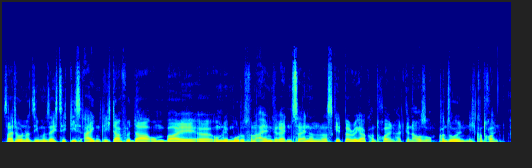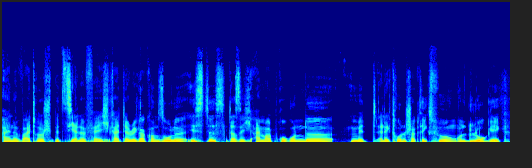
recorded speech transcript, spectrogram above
Seite 167, die ist eigentlich dafür da, um bei, äh, um den Modus von allen Geräten zu ändern und das geht bei Rigger-Kontrollen halt genauso. Konsolen, nicht Kontrollen. Eine weitere spezielle Fähigkeit der Rigger-Konsole ist es, dass ich einmal pro Runde mit elektronischer Kriegsführung und Logik,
